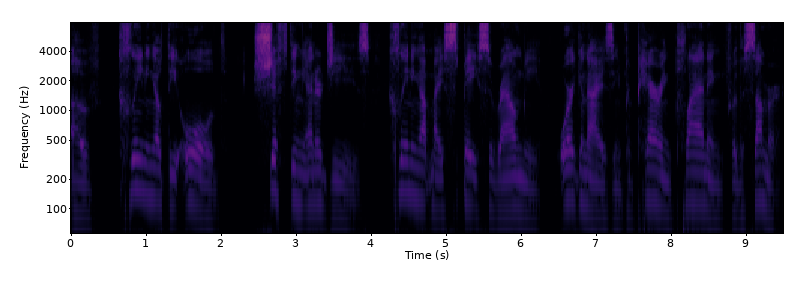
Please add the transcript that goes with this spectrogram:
of cleaning out the old, shifting energies, cleaning up my space around me, organizing, preparing, planning for the summer.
